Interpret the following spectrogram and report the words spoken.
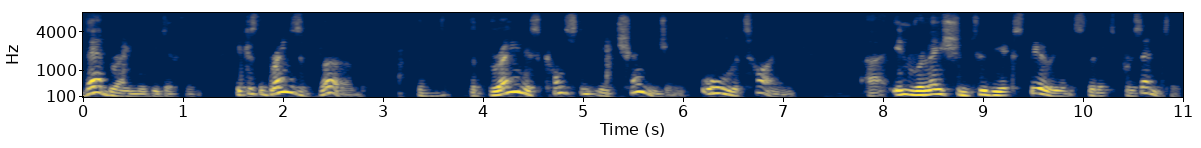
their brain will be different because the brain is a verb. The, the brain is constantly changing all the time uh, in relation to the experience that it's presenting.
